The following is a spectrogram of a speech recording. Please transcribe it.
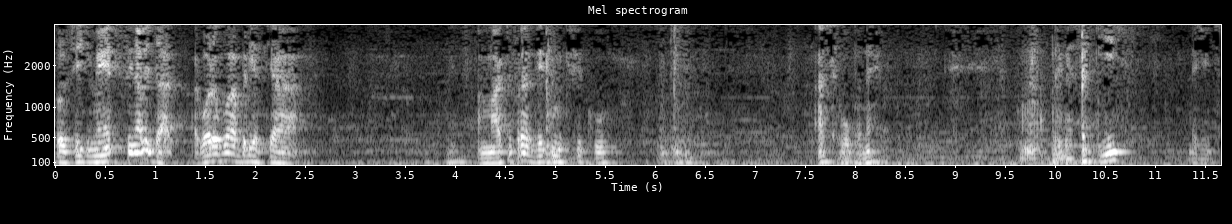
Procedimento finalizado. Agora eu vou abrir aqui a, a máquina para ver como que ficou as roupas, né? Essa aqui. Olha, gente.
